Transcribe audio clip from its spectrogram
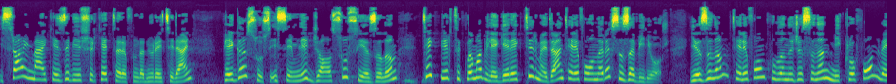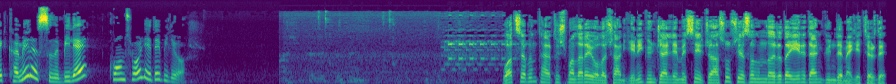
İsrail merkezli bir şirket tarafından üretilen Pegasus isimli casus yazılım tek bir tıklama bile gerektirmeden telefonlara sızabiliyor. Yazılım telefon kullanıcısının mikrofon ve kamerasını bile kontrol edebiliyor. WhatsApp'ın tartışmalara yol açan yeni güncellemesi casus yazılımları da yeniden gündeme getirdi.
